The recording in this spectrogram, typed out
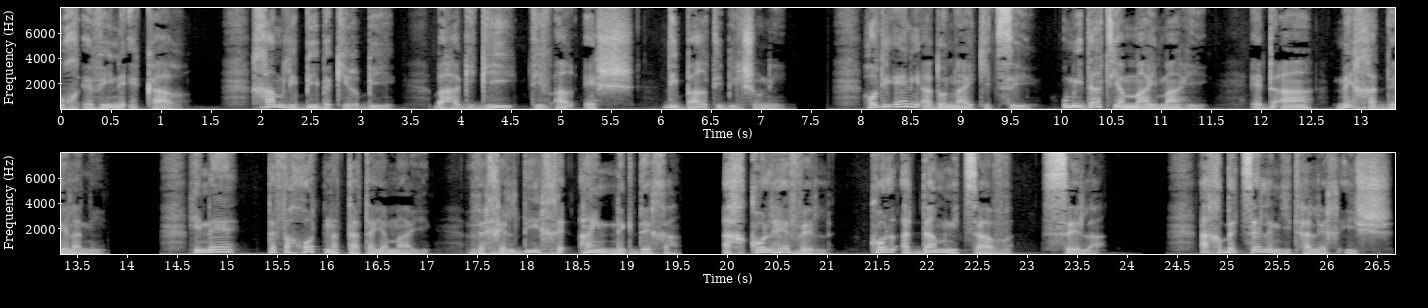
וכאבי נעקר. חם ליבי בקרבי, בהגיגי תבער אש, דיברתי בלשוני. הודיעני אדוני קצי, ומידת ימי מהי, אדעה מחדל אני. הנה תפחות נתת ימי, וחלדי כעין נגדך. אך כל הבל, כל אדם ניצב, סלע. אך בצלם יתהלך איש,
